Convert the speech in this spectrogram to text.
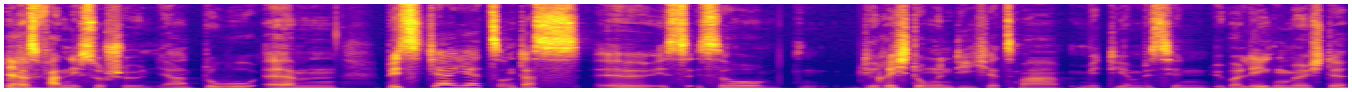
Und ja. das fand ich so schön, ja. Du ähm, bist ja jetzt, und das äh, ist, ist so die Richtung, in die ich jetzt mal mit dir ein bisschen überlegen möchte,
